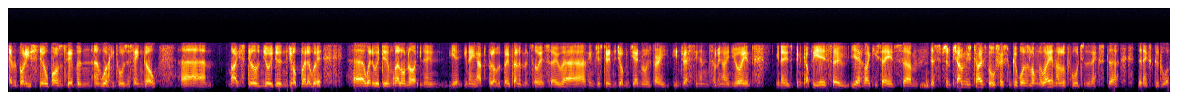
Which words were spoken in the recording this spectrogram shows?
everybody's still positive and, and working towards the same goal. Um, I still enjoy doing the job, whether we're uh, whether we're doing well or not. You know, yeah, you know, you have to put up with both elements of it. So uh, I think just doing the job in general is very interesting and something I enjoy. And you know, it's been a couple of years, so yeah, like you say, it's um, there's some challenging times, but also some good ones along the way, and I look forward to the next uh, the next good one.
